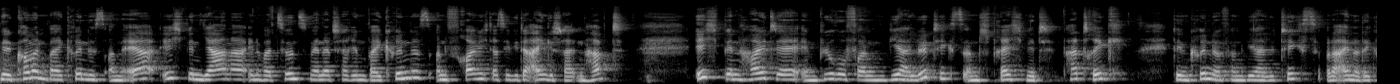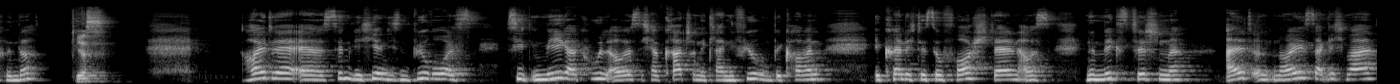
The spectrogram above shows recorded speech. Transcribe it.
Willkommen bei Gründes on Air. Ich bin Jana, Innovationsmanagerin bei Gründes und freue mich, dass ihr wieder eingeschaltet habt. Ich bin heute im Büro von Vialytics und spreche mit Patrick, dem Gründer von Vialytics oder einer der Gründer. Yes. Heute äh, sind wir hier in diesem Büro. Es sieht mega cool aus. Ich habe gerade schon eine kleine Führung bekommen. Ihr könnt euch das so vorstellen aus einem Mix zwischen alt und neu, sag ich mal.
